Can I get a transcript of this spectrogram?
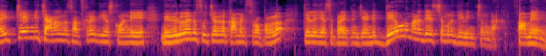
లైక్ చేయండి ఛానల్ను సబ్స్క్రైబ్ చేసుకోండి. మీ విలువైన సూచనలు కామెంట్స్ రూపంలో తెలియజేసే ప్రయత్నం చేయండి. దేవుడు మన దేశమును దీవించునుగాక. ఆమెన్.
